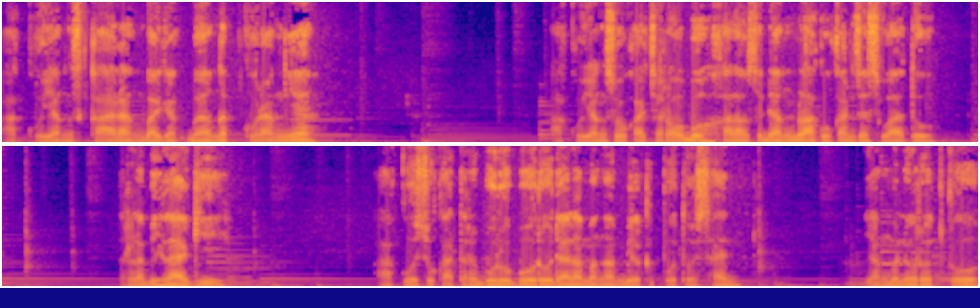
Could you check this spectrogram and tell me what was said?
Aku yang sekarang banyak banget kurangnya. Aku yang suka ceroboh kalau sedang melakukan sesuatu. Terlebih lagi, aku suka terburu-buru dalam mengambil keputusan yang menurutku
